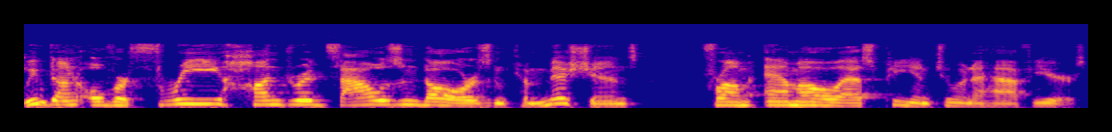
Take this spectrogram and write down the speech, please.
We've done over $300,000 in commissions from MLSP in two and a half years.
